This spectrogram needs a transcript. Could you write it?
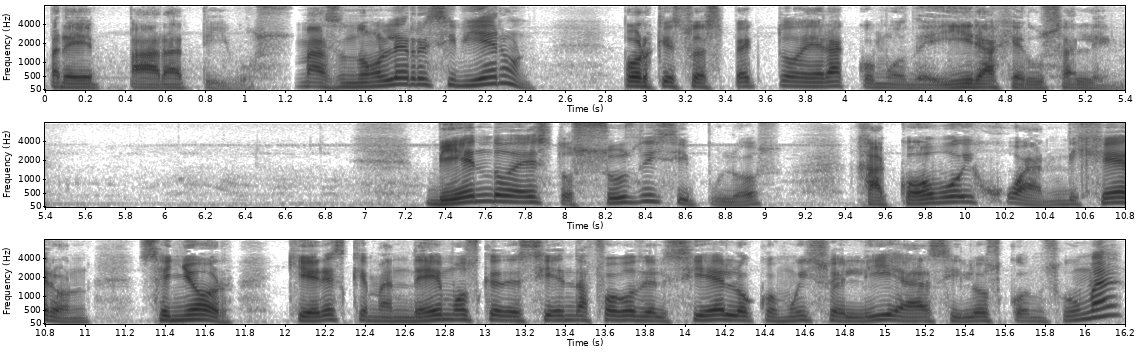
preparativos. Mas no le recibieron, porque su aspecto era como de ir a Jerusalén. Viendo esto sus discípulos, Jacobo y Juan dijeron, Señor, ¿quieres que mandemos que descienda fuego del cielo como hizo Elías y los consuma?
